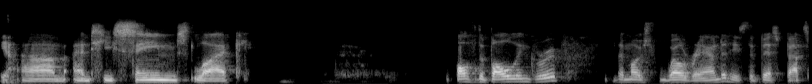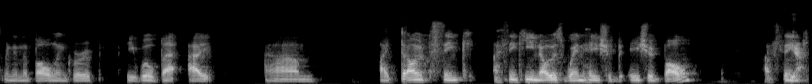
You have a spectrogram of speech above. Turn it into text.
Yeah, um, and he seems like of the bowling group, the most well-rounded. He's the best batsman in the bowling group he will bat eight. Um, I don't think. I think he knows when he should he should bowl. I think yeah.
